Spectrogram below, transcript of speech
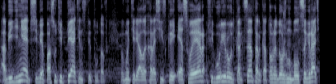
Объединяет в себе, по сути, пять институтов. В материалах российской СВР фигурирует как центр, который должен был сыграть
